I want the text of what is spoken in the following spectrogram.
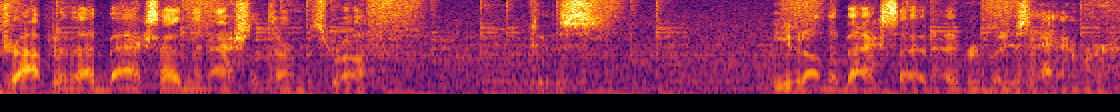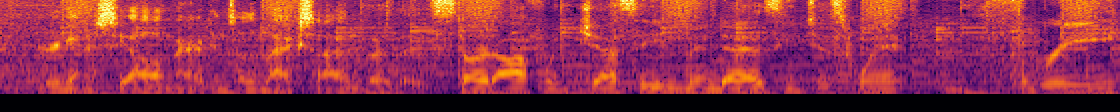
Dropping in that backside in the national tournament's rough because even on the backside, everybody's a hammer. You're gonna see all Americans on the backside. But start off with Jesse Mendez. He just went three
